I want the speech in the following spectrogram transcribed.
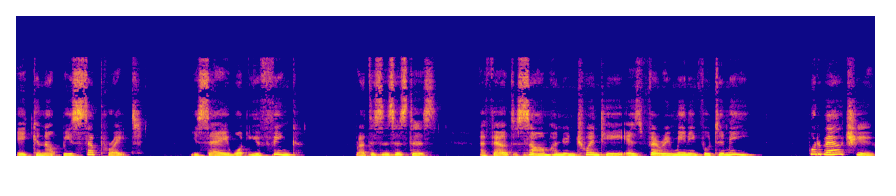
It cannot be separate. You say what you think. Brothers and sisters, I felt Psalm 120 is very meaningful to me. What about you?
